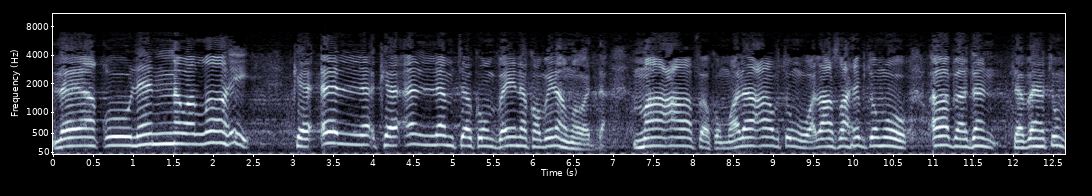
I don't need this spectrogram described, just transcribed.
ليقولن والله كأن, كأن لم تكن بينكم وبينه مودة ما عرفكم ولا عرفتم ولا صاحبتم أبدا تبهتم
